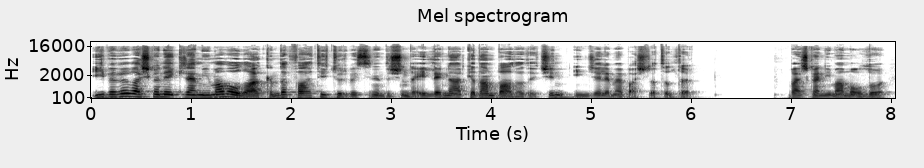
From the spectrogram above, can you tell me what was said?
İBB Başkanı Ekrem İmamoğlu hakkında Fatih Türbesi'nin dışında ellerini arkadan bağladığı için inceleme başlatıldı. Başkan İmamoğlu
